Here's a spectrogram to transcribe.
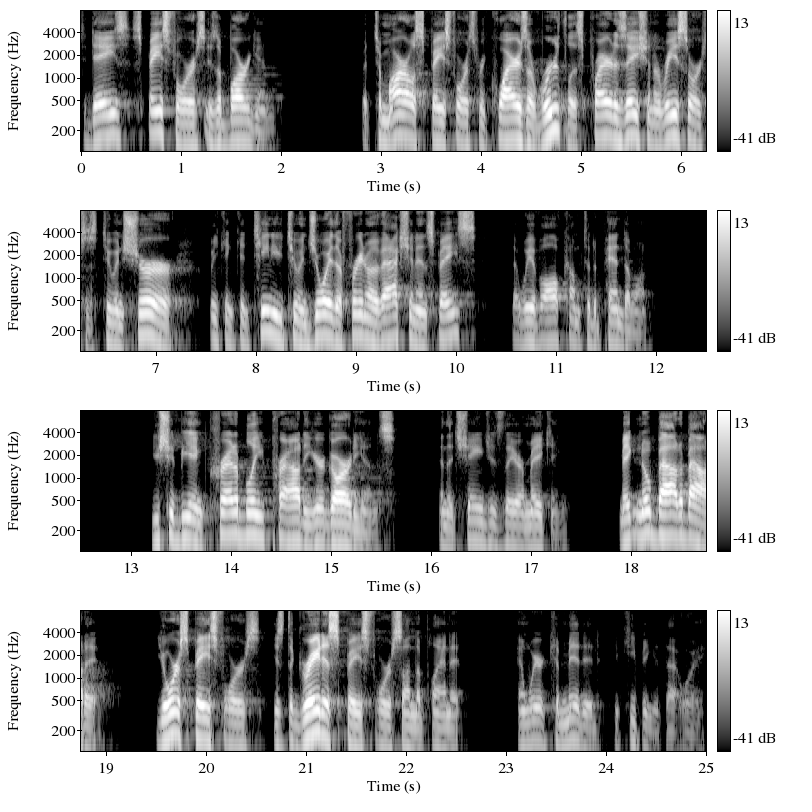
Today's Space Force is a bargain but tomorrow's Space Force requires a ruthless prioritization of resources to ensure we can continue to enjoy the freedom of action in space that we have all come to depend on. You should be incredibly proud of your guardians and the changes they are making. Make no doubt about it, your Space Force is the greatest Space Force on the planet, and we're committed to keeping it that way.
